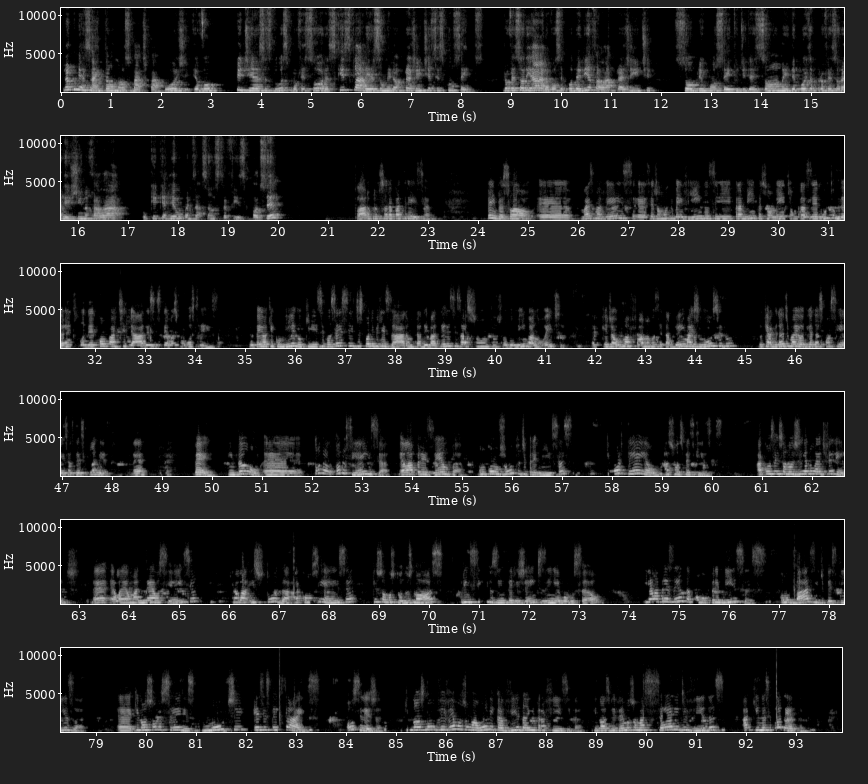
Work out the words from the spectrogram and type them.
Para começar, então, o nosso bate-papo hoje, eu vou pedir a essas duas professoras que esclareçam melhor para a gente esses conceitos. Professora Yara, você poderia falar para a gente sobre o conceito de dessoma e depois a professora Regina falar o que, que é reurbanização extrafísica, pode ser? Claro, professora Patrícia. Bem, pessoal, é, mais uma vez, é, sejam muito bem-vindos e, para mim, pessoalmente, é um prazer muito grande poder compartilhar esses temas com vocês. Eu tenho aqui comigo que, se vocês se disponibilizaram para debater esses assuntos no domingo à noite, é porque, de alguma forma, você está bem mais lúcido do que a grande maioria das consciências desse planeta, né? Bem, então, é, toda, toda ciência, ela apresenta um conjunto de premissas que norteiam as suas pesquisas. A conscienciologia não é diferente, né? Ela é uma neociência que ela estuda a consciência que somos todos nós, princípios inteligentes em evolução, e ela apresenta como premissas, como base de pesquisa, é, que nós somos seres multiexistenciais, ou seja, que nós não vivemos uma única vida intrafísica, que nós vivemos uma série de vidas aqui nesse planeta,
